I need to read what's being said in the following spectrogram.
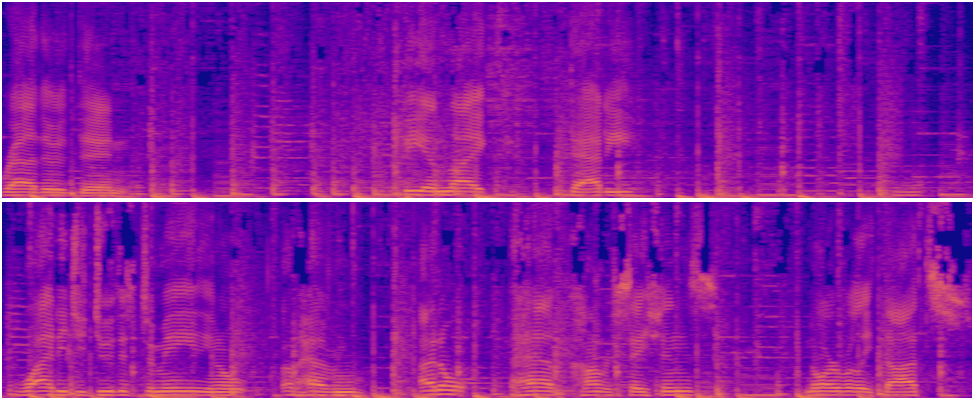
rather than being like, Daddy, why did you do this to me? You know, I'm having, I don't have conversations nor really thoughts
